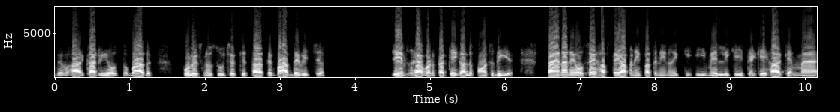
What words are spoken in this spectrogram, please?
ਵਿਵਹਾਰ ਕਰ ਰਹੀ ਹੈ, ਉਸ ਤੋਂ ਬਾਅਦ ਪੁਲਿਸ ਨੂੰ ਸੂਚਿਤ ਕੀਤਾ ਤੇ ਬਾਅਦ ਦੇ ਵਿੱਚ ਜੇਮਸ ਹੈਵਰਡ ਤੱਕ ਇਹ ਗੱਲ ਪਹੁੰਚਦੀ ਹੈ। ਤਾਂ ਇਹਨਾਂ ਨੇ ਉਸੇ ਹਫ਼ਤੇ ਆਪਣੀ ਪਤਨੀ ਨੂੰ ਇੱਕ ਈਮੇਲ ਲਿਖੀ ਤੇ ਕਿਹਾ ਕਿ ਮੈਂ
